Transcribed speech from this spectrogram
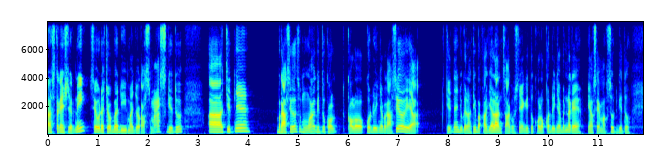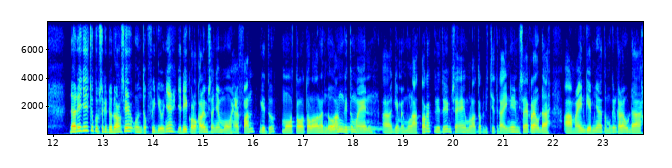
uh, Strange Journey, saya udah coba di Majora's Mask gitu. Uh, cheatnya berhasil semua gitu. Kalau kodenya berhasil ya cheatnya juga nanti bakal jalan seharusnya gitu kalau kodenya bener ya yang saya maksud gitu. Ya jadi cukup segitu doang sih untuk videonya. Jadi kalau kalian misalnya mau have fun gitu mau tol-tolan doang gitu main uh, game emulator gitu ya misalnya emulator di Citra ini misalnya kalian udah uh, main gamenya atau mungkin kalian udah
